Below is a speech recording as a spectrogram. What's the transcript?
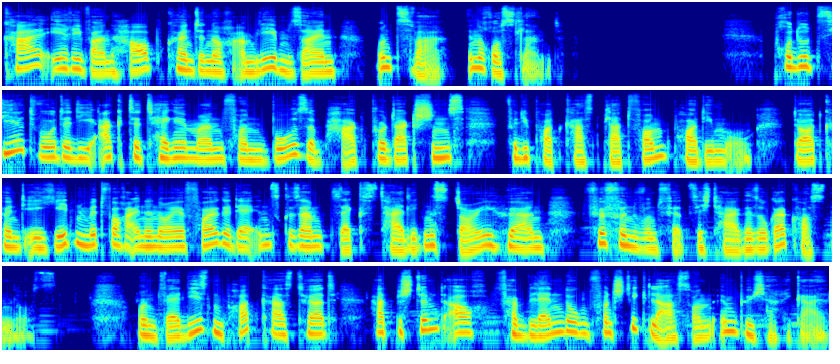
Karl Erivan Haub könnte noch am Leben sein, und zwar in Russland. Produziert wurde die Akte Tengelmann von Bose Park Productions für die Podcast-Plattform Podimo. Dort könnt ihr jeden Mittwoch eine neue Folge der insgesamt sechsteiligen Story hören, für 45 Tage sogar kostenlos. Und wer diesen Podcast hört, hat bestimmt auch Verblendung von Stieg Larsson im Bücherregal.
